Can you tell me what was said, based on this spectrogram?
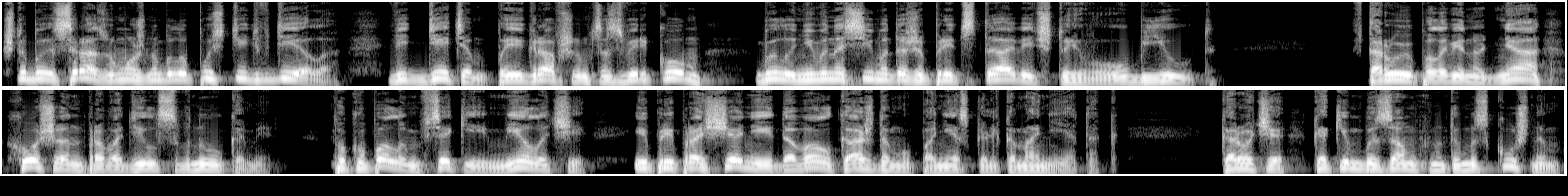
чтобы сразу можно было пустить в дело, ведь детям, поигравшим со зверьком, было невыносимо даже представить, что его убьют. Вторую половину дня Хошан проводил с внуками, покупал им всякие мелочи и при прощании давал каждому по несколько монеток. Короче, каким бы замкнутым и скучным,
